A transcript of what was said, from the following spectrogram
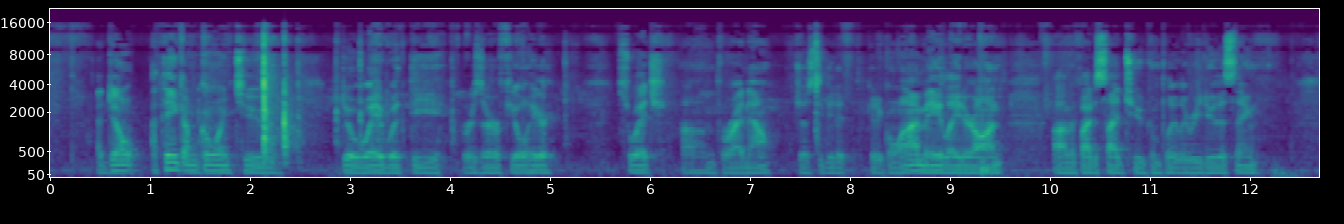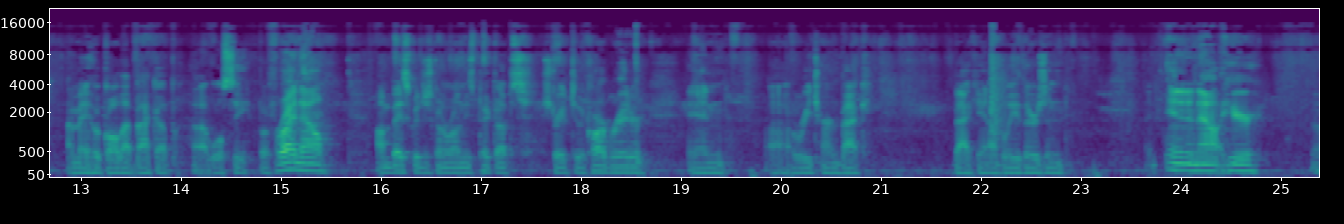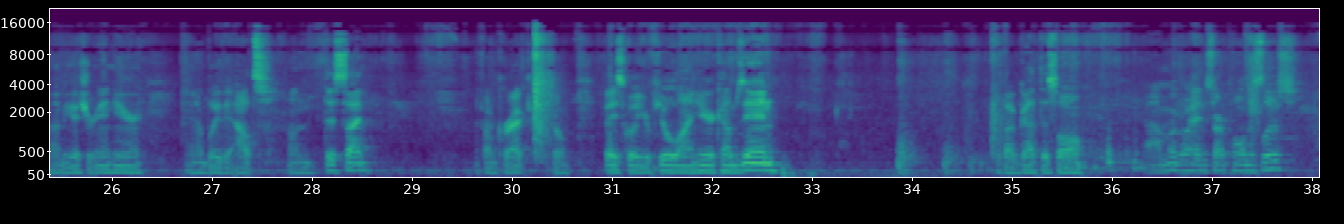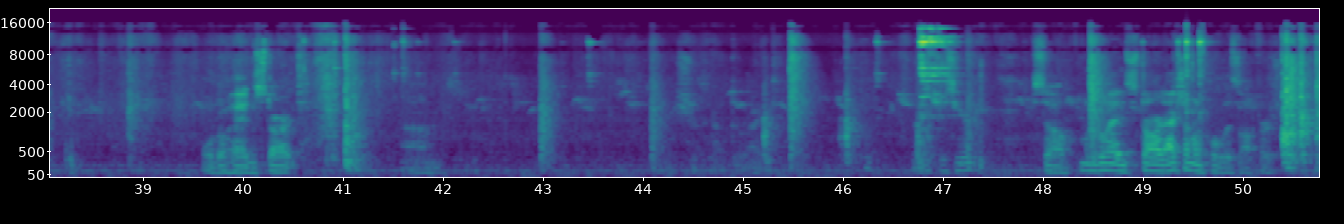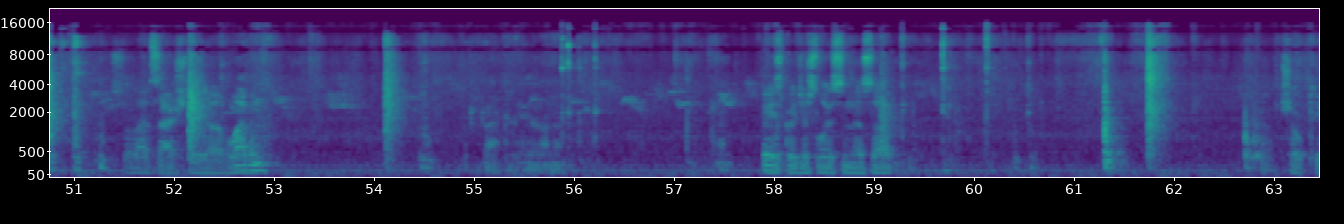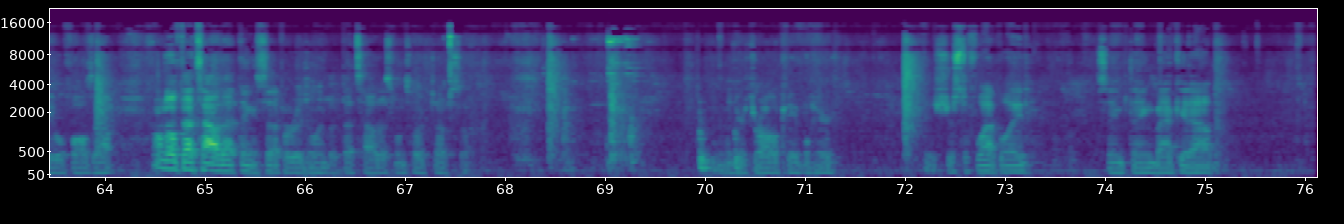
I don't, I think I'm going to do away with the reserve fuel here switch um, for right now, just to get it get it going. I may later on, um, if I decide to completely redo this thing, I may hook all that back up. Uh, we'll see. But for right now, I'm basically just going to run these pickups straight to the carburetor and uh, return back back in. I believe there's an, an in and out here. Um, you got your in here, and I believe the outs on this side, if I'm correct. So basically your fuel line here comes in, if I've got this all. I'm gonna go ahead and start pulling this loose. We'll go ahead and start. Um, here. So I'm gonna go ahead and start. Actually, I'm gonna pull this off first. So that's actually uh, 11. Back here on it. Basically, just loosen this up. Choke cable falls out. I don't know if that's how that thing is set up originally, but that's how this one's hooked up. So, cable here. It's just a flat blade. Same thing, back it out,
